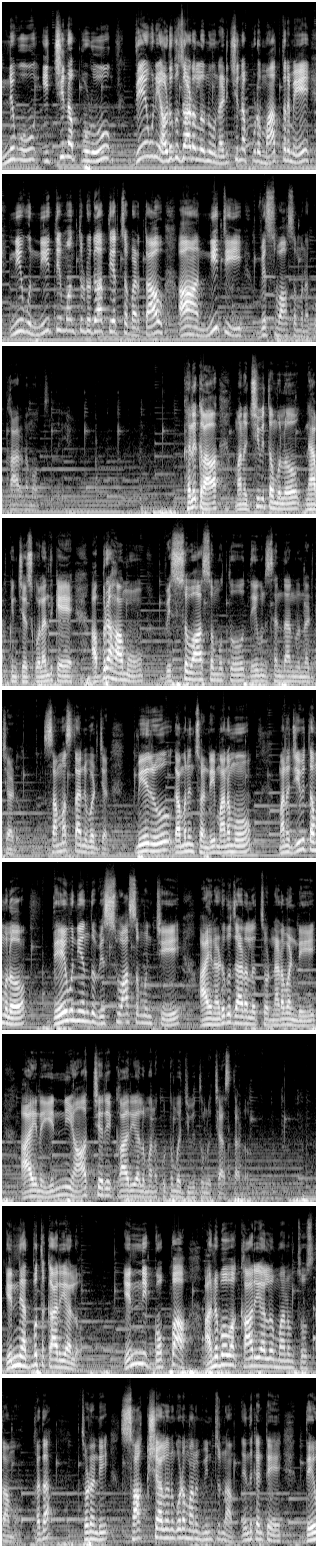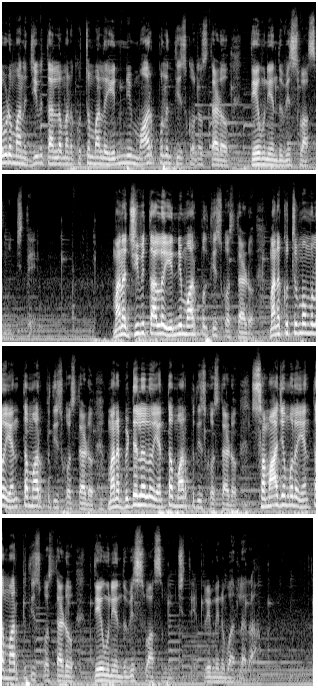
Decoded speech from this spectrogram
నువ్వు ఇచ్చినప్పుడు దేవుని అడుగుజాడలో నువ్వు నడిచినప్పుడు మాత్రమే నీవు నీతిమంతుడుగా తీర్చబడతావు. ఆ నీతి విశ్వాసమునకు కారణమవుతుంది. కనుక మన జీవితంలో జ్ఞాపకం చేసుకోవాలి. అందుకే అబ్రహాము విశ్వాసముతో దేవుని సంధానంలో నడిచాడు. సమస్తాన్ని వడిచాడు మీరు గమనించండి మనము మన జీవితంలో దేవుని యందు విశ్వాసం ఉంచి ఆయన అడుగుజాడలో చూ నడవండి. ఆయన ఎన్ని ఆశ్చర్య కార్యాలు మన కుటుంబ జీవితంలో చేస్తాడో. ఎన్ని అద్భుత కార్యాలు ఎన్ని గొప్ప అనుభవ కార్యాలు మనం చూస్తాము కదా? చూడండి సాక్ష్యాలను కూడా మనం వింటున్నాం. ఎందుకంటే దేవుడు మన జీవితాల్లో మన కుటుంబాల్లో ఎన్ని మార్పులను తీసుకొని వస్తాడో దేవుని ఎందు విశ్వాసం ఉంచితే మన జీవితాల్లో ఎన్ని మార్పులు తీసుకొస్తాడో? మన కుటుంబంలో ఎంత మార్పు తీసుకొస్తాడో? మన బిడ్డలలో ఎంత మార్పు తీసుకొస్తాడో? సమాజంలో ఎంత మార్పు తీసుకొస్తాడో? దేవుని ఎందు విశ్వాసం ఉంచితే ప్రేమిని వర్లరా.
